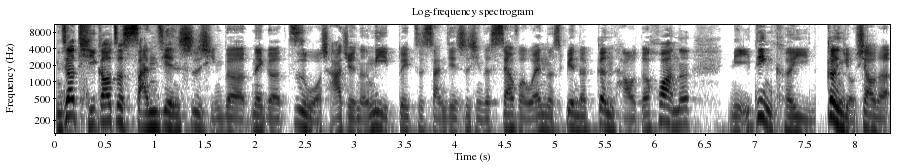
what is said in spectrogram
你只要提高这三件事情的那个自我察觉能力，对这三件事情的 self awareness 变得更好的话呢，你一定可以更有效的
